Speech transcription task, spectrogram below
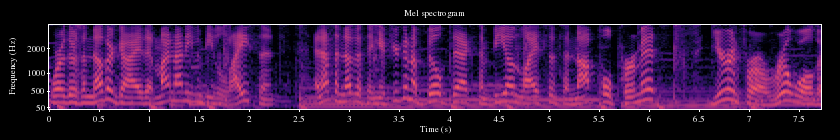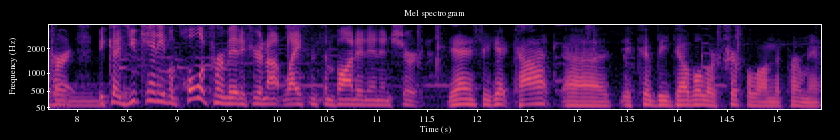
where there's another guy that might not even be licensed. And that's another thing. If you're gonna build decks and be unlicensed and not pull permits, you're in for a real world of hurt because you can't even pull a permit if you're not licensed and bonded and insured. Yeah, and if you get caught, uh, it could be double or triple on the permit.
